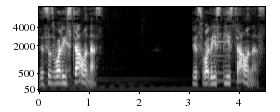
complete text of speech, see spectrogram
This is what He's telling us. This is what He's He's telling us.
